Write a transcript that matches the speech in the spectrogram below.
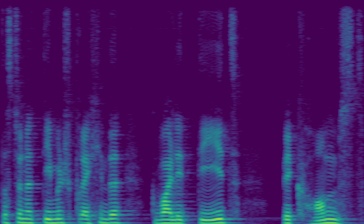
dass du eine dementsprechende Qualität bekommst.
